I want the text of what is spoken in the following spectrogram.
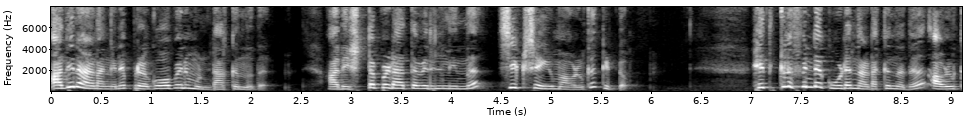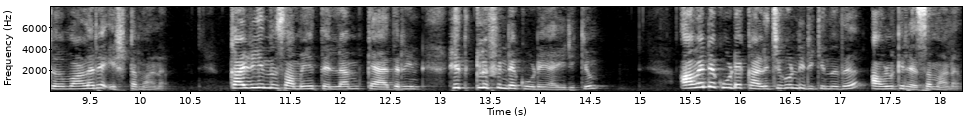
അതിനാണ് അങ്ങനെ പ്രകോപനമുണ്ടാക്കുന്നത്. അതിഷ്ടപ്പെടാത്തവരിൽ നിന്ന് ശിക്ഷയും അവൾക്ക് കിട്ടും. ഹിത്ക്ലിഫിന്റെ കൂടെ നടക്കുന്നത് അവൾക്ക് വളരെ ഇഷ്ടമാണ്. കഴിയുന്ന സമയത്തെല്ലാം കാതറിൻ ഹിത്ക്ലിഫിന്റെ കൂടെ ആയിരിക്കും. അവന്റെ കൂടെ കളിച്ചുകൊണ്ടിരിക്കുന്നത് അവൾക്ക് രസമാണ്.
